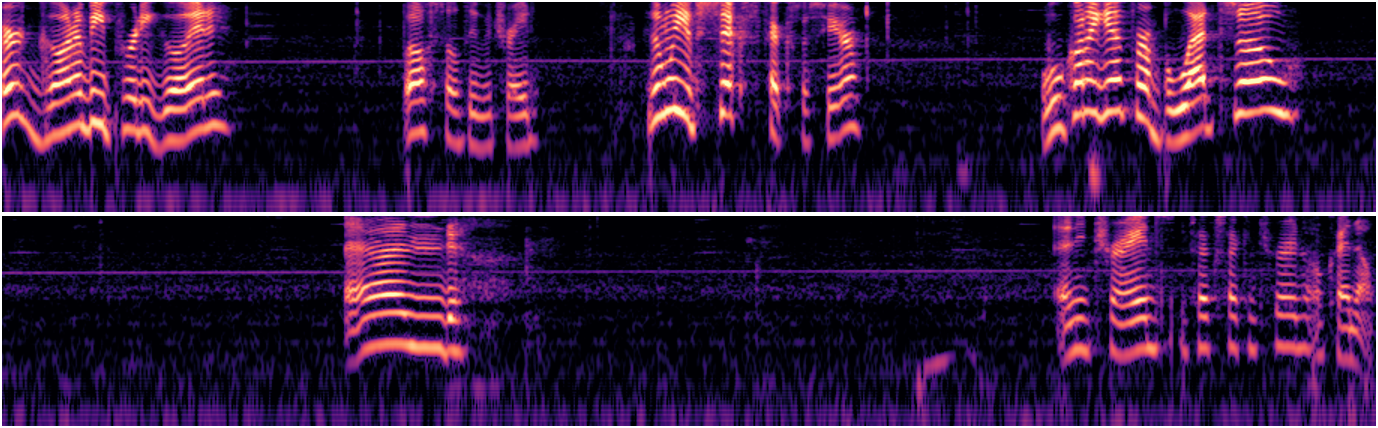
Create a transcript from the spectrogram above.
They're gonna be pretty good. But I'll still do a trade. Then we have six picks this year. What can I get for Bledsoe? And... Any trades, picks I can trade? Okay, no.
